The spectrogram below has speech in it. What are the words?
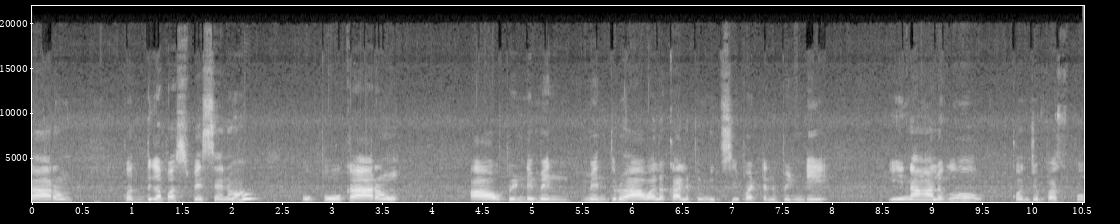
కారం కొద్దిగా పసుపు వేసాను. ఉప్పు కారం ఆవు పిండి మెన్ మెంతులు ఆవాలు కలిపి మిక్సీ పట్టిన పిండి ఈ నాలుగు కొంచెం పసుపు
